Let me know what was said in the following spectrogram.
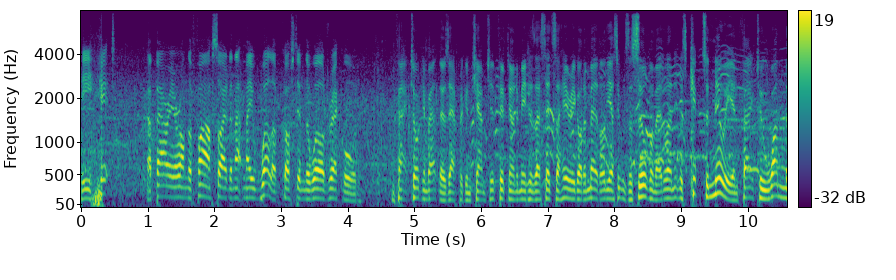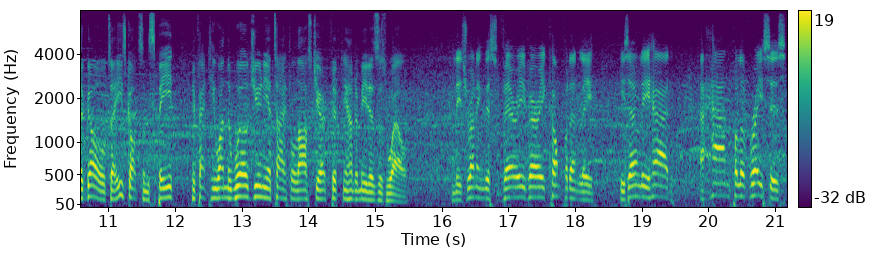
he hit a barrier on the far side, and that may well have cost him the world record. In fact, talking about those African championships, 1500 metres, I said Sahere got a medal. Yes, it was a silver medal, and it was Kiptanui, in fact, who won the gold. So he's got some speed. In fact, he won the World Junior title last year at 1500 metres as well. And he's running this very, very confidently. He's only had a handful of races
